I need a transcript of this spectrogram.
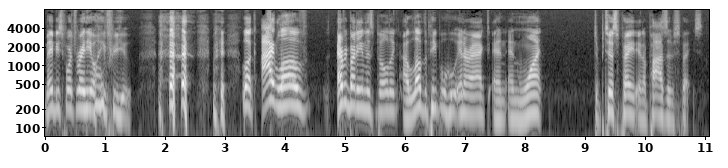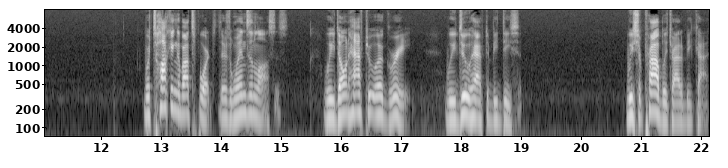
maybe sports radio ain't for you. look, I love everybody in this building. I love the people who interact and and want to participate in a positive space. We're talking about sports. There's wins and losses. We don't have to agree. We do have to be decent. We should probably try to be kind.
